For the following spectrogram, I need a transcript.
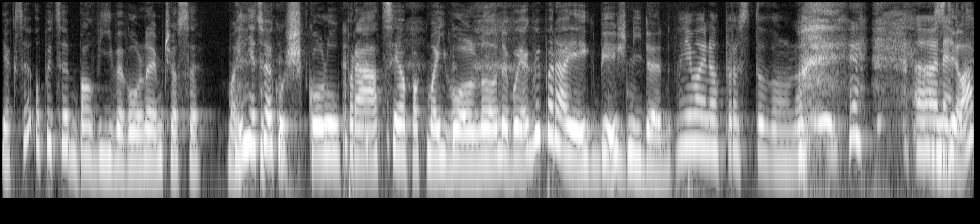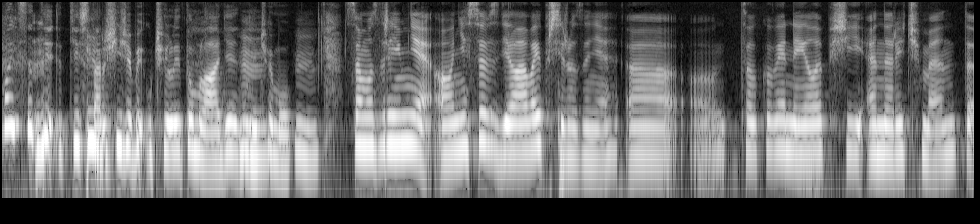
Jak se opice baví ve volném čase? Mají něco jako školu, práci a pak mají volno? Nebo jak vypadá jejich běžný den? Oni mají naprosto volno. Vzdělávají se ty, ti starší, že by učili to mládě hmm, něčemu? Hmm. Samozřejmě, oni se vzdělávají přirozeně. Uh, celkově nejlepší enrichment uh,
